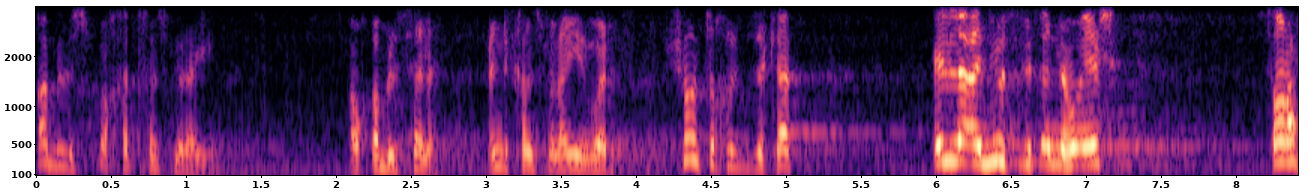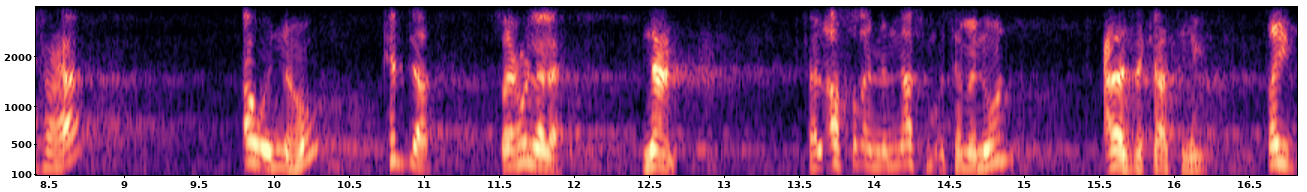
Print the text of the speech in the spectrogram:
قبل أسبوع أخذت خمس ملايين أو قبل سنة. عندك خمس ملايين ورث. شلون تخرج زكاة؟ إلا أن يثبت أنه إيش؟ صرفها أو أنه كذاب. صحيح ولا لا؟ نعم. فالأصل أن الناس مؤتمنون على زكاتهم. طيب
